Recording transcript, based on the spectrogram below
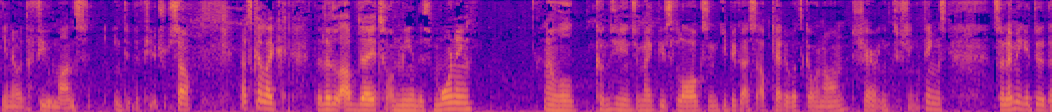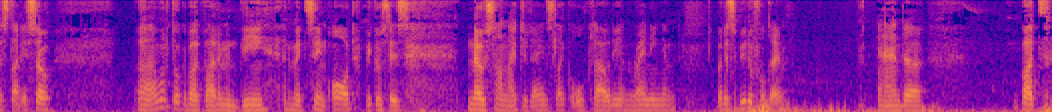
you know the few months into the future. So that's kind of like the little update on me this morning. I will continue to make these vlogs and keep you guys updated what's going on, sharing interesting things. So let me get to the study. So uh, I want to talk about vitamin D, and it might seem odd because there's no sunlight today. It's like all cloudy and raining, and but it's a beautiful day. And uh, but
